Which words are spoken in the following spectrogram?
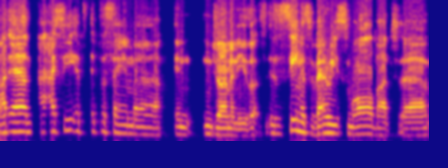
but um, I I see it's it's the same uh, in in Germany. The, the scene is very small, but uh,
